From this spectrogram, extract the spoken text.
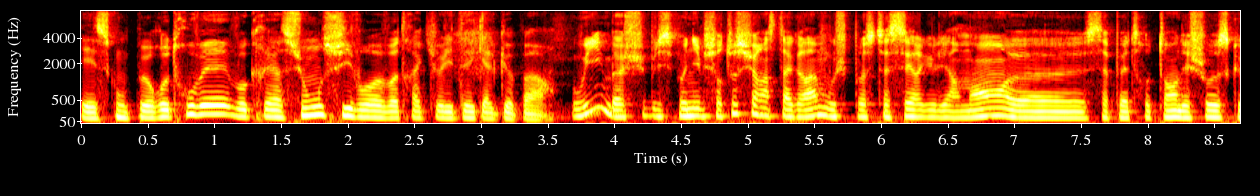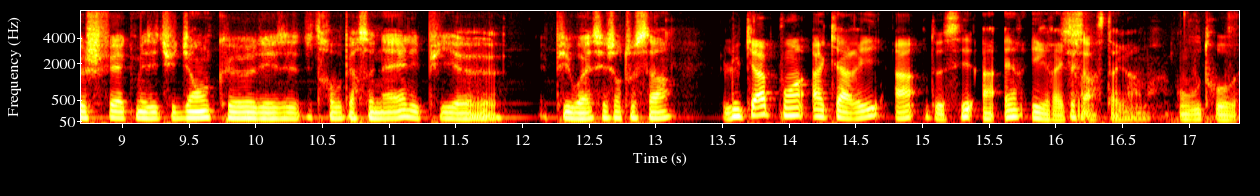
Et est-ce qu'on peut retrouver vos créations, suivre votre actualité quelque part? Oui, bah, je suis disponible surtout sur Instagram où je poste assez régulièrement. Euh, ça peut être autant des choses que je fais avec mes étudiants que des, des travaux personnels. Et puis, et puis ouais, c'est surtout ça. Lucas.acari, a 2 c a r y C'est sur. Instagram. On vous trouve.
